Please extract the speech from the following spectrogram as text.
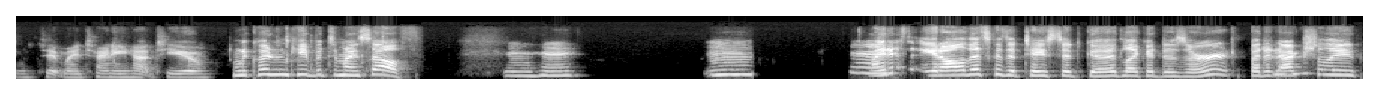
I'll tip my tiny hat to you. I couldn't keep it to myself. Mm-hmm. Mm. I just ate all this because it tasted good like a dessert, but it Mhm. actually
